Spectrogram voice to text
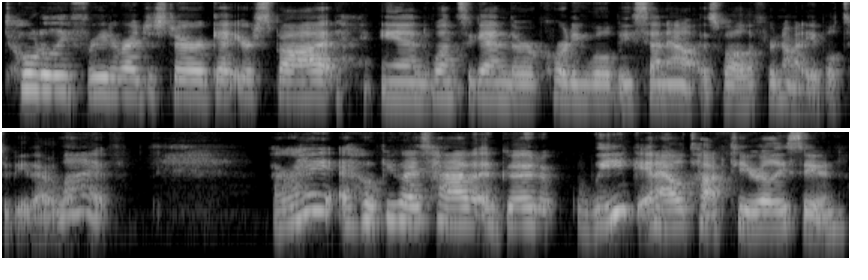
totally free to register, get your spot, and once again, the recording will be sent out as well if you're not able to be there live. All right, I hope you guys have a good week, and I will talk to you really soon.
